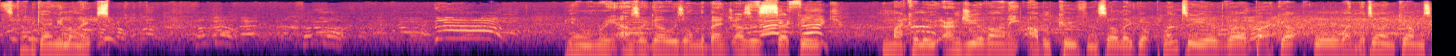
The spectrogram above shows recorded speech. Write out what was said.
It's the kind of game he likes. Pierre-Henri Azagoh is on the bench, as is Sekou Macalou and Giovanni Habel-Küffner. So they've got plenty of uh, backup for when the time comes.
